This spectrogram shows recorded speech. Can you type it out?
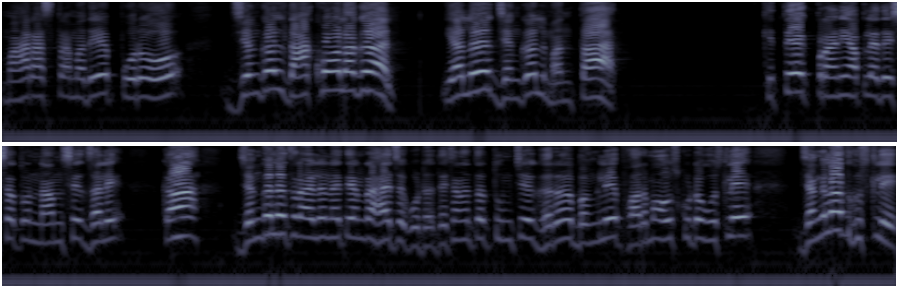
महाराष्ट्रामध्ये पोरं हो, जंगल दाखवावं लागल. याला जंगल म्हणतात. कित्येक प्राणी आपल्या देशातून नामशेष झाले. का? जंगलच राहिलं नाही त्यांना राहायचं कुठं? त्याच्यानंतर तुमचे घरं बंगले फार्म हाऊस कुठं घुसले? जंगलात घुसले.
